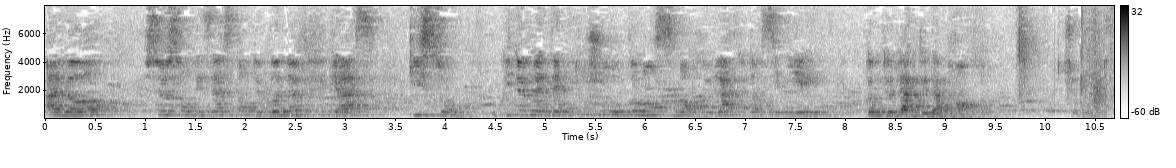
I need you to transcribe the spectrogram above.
Alors, ce sont des instants de bonheur fugace qui sont ou qui devraient être toujours au commencement de l'acte d'enseigner comme de l'acte d'apprendre. Je vous remercie.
